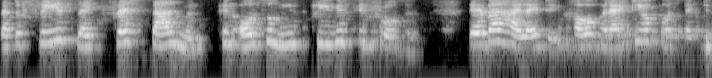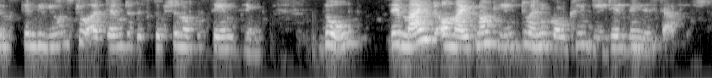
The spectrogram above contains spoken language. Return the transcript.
that a phrase like fresh salmon can also mean previously frozen, thereby highlighting how a variety of perspectives can be used to attempt a description of the same thing, though they might or might not lead to any concrete detail being established.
